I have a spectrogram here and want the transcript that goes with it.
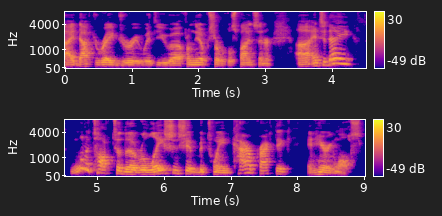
Hi, Dr. Ray Drury with you uh, from the Upper Cervical Spine Center. Uh, and today, we want to talk to the relationship between chiropractic and hearing loss,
